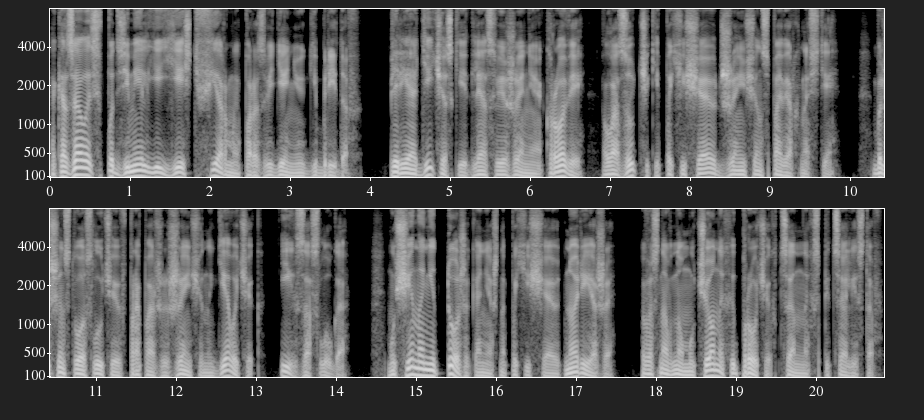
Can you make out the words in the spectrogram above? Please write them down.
Оказалось, в подземелье есть фермы по разведению гибридов. Периодически для освежения крови лазутчики похищают женщин с поверхности. Большинство случаев пропажи женщин и девочек — их заслуга. Мужчин они тоже, конечно, похищают, но реже. В основном ученых и прочих ценных специалистов.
